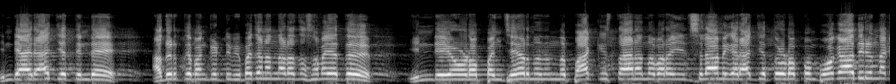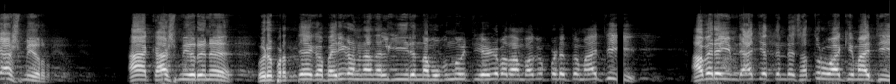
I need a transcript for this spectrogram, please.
ഇന്ത്യ രാജ്യത്തിന്റെ അതിർത്തി പങ്കിട്ട് വിഭജനം നടന്ന സമയത്ത് ഇന്ത്യയോടൊപ്പം ചേർന്ന് നിന്ന് പാകിസ്ഥാൻ എന്ന് പറയും ഇസ്ലാമിക രാജ്യത്തോടൊപ്പം പോകാതിരുന്ന കാശ്മീർ. ആ കാശ്മീരിന് ഒരു പ്രത്യേക പരിഗണന നൽകിയിരുന്ന മുന്നൂറ്റി എഴുപതാം വകുപ്പെടുത്ത് മാറ്റി അവരെയും രാജ്യത്തിന്റെ ശത്രുവാക്കി മാറ്റി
